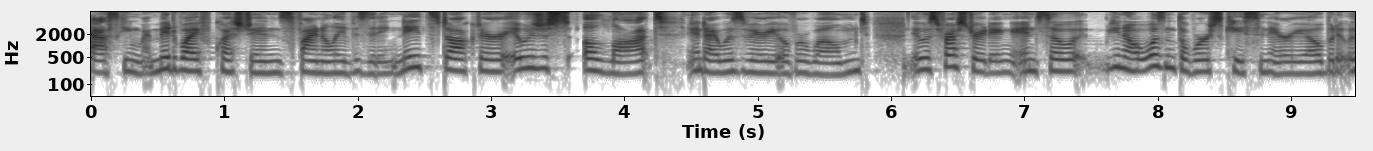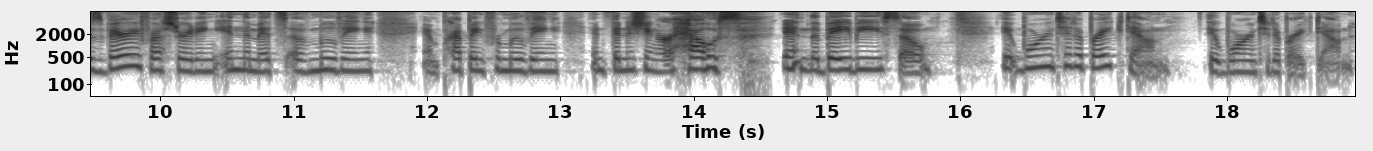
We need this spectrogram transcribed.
asking my midwife questions, finally visiting Nate's doctor. It was just a lot, and I was very overwhelmed. It was frustrating. And so, you know, it wasn't the worst case scenario, but it was very frustrating in the midst of moving and prepping for moving and finishing our house and the baby. So it warranted a breakdown. It warranted a breakdown.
